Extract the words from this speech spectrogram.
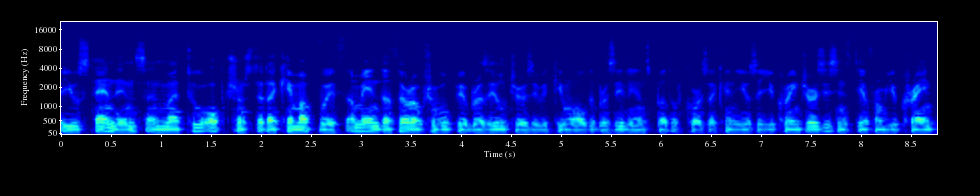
use stand-ins and my two options that I came up with. I mean, the third option would be a Brazil jersey with give all the Brazilians, but of course I can use a Ukraine jersey since they're from Ukraine.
